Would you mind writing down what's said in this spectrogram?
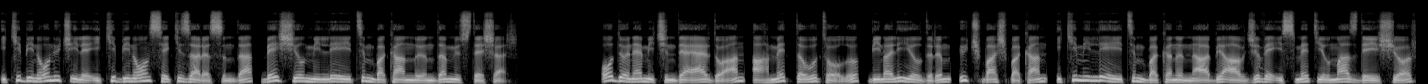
2013 ile 2018 arasında 5 yıl Milli Eğitim Bakanlığında müsteşar. O dönem içinde Erdoğan, Ahmet Davutoğlu, Binali Yıldırım, 3 Başbakan, 2 Milli Eğitim Bakanı Nabi Avcı ve İsmet Yılmaz değişiyor,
